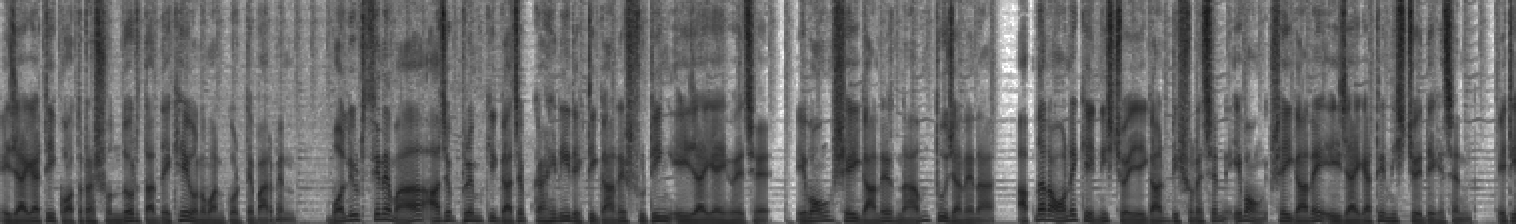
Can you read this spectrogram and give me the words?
এই জায়গাটি কতটা সুন্দর তা দেখেই অনুমান করতে পারবেন। বলিউড সিনেমা আজব প্রেম কি গাজব কাহিনীর একটি গানের শুটিং এই জায়গায় হয়েছে এবং সেই গানের নাম তু জানে না। আপনারা অনেকেই নিশ্চয়ই এই গানটি শুনেছেন এবং সেই গানে এই জায়গাটি নিশ্চয়ই দেখেছেন। এটি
